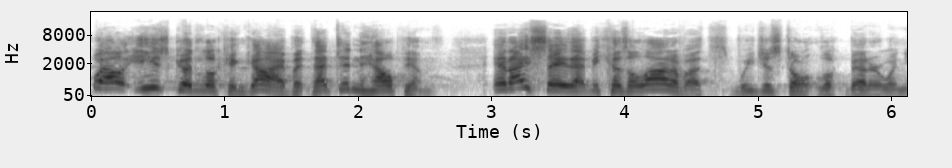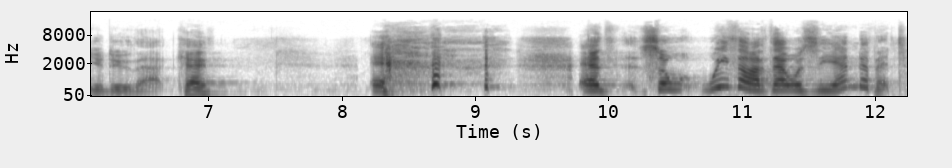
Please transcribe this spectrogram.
well, he's a good looking guy, but that didn't help him. And I say that because a lot of us, we just don't look better when you do that, okay? And so we thought that was the end of it,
